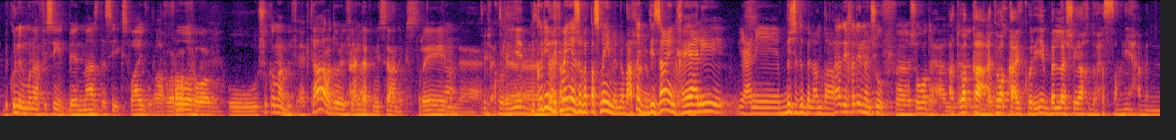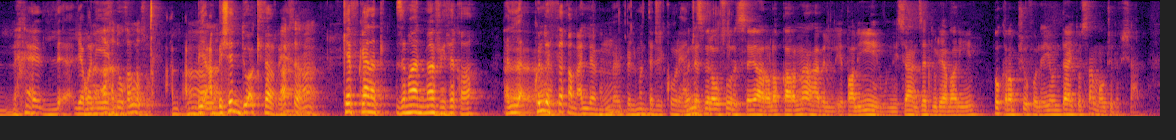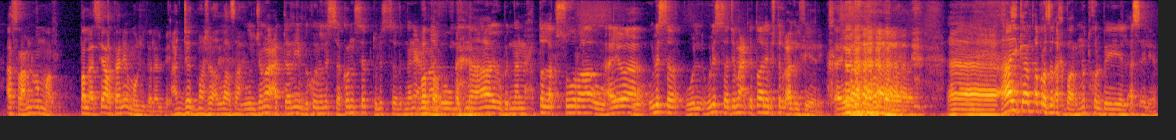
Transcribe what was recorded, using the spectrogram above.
بكل المنافسين بين مازدا CX 5 وراف 4 وراف فور وشو كمان بالفئة كتار هدول الفئات عندك نيسان اكستريل آه. الكوريين. آه، الكوريين. بيتميزوا بالتصميم إنه بعطيك design خيالي يعني بيجذب الأنظار هذه خلينا نشوف آه، شو وضعها أتوقع أتوقع. الكوريين بلشوا ياخذوا حصة منيحة من اليابانيين. أخذوا وخلصوا. عم عم, آه،. عم بيشدوا أكثر يعني. أكثر آه. كيف كانت زمان ما في ثقة؟ هلا آه. كل الثقة معلم بالمنتج الكوري. عن جد. بالنسبة لوصول السيارة لو قارناها بالإيطاليين والنيسان زد واليابانيين بكرة بشوفوا الهيونداي توسان موجودة في الشارع. أسرع منهم ما في. طلع سيارة ثانية موجودة للبيع عن جد ما شاء الله صح. والجماعة الثانيين بيكونوا لسه concept ولسه بدنا نعمل بالضبط. وبدنا هاي وبدنا نحط لك الصورة و... أيوة. و... ولسه ولسه جماعة إيطاليا بيشتغلوا على الالفيري أيوه. آه هاي كانت أبرز الأخبار. ندخل بالأسئلة.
